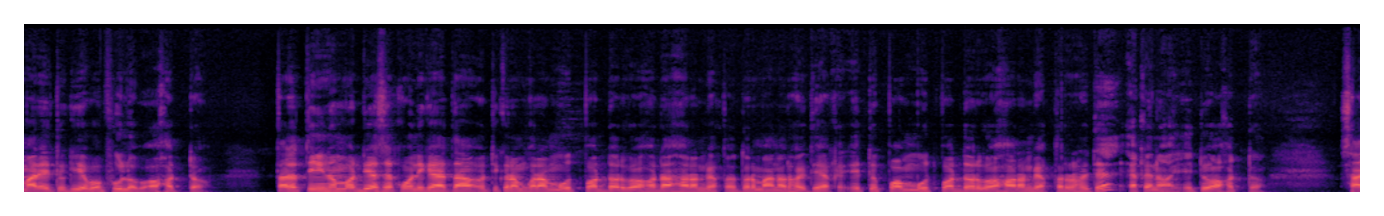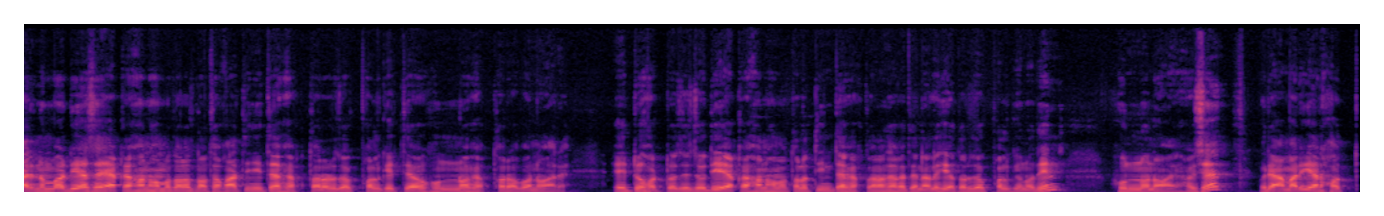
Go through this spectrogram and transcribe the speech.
আমাৰ এইটো কি হ'ব? ভুল হ'ব অসত্য। তাৰপিছত তিনি নম্বৰ দি আছে কণিকা এটা অতিক্ৰম কৰা মুঠ পথ দৈৰ্ঘ্য সদায় হৰণ ভেক্টৰটোৰ মানৰ সৈতে একে। এইটো প মুঠ পথ দৈৰ্ঘ্য হৰণ ভেক্টৰৰ সৈতে একে নহয় এইটো অসত্য। চাৰি নম্বৰ দি আছে একেখন সমতলত নথকা তিনিটা ভেক্টৰৰ যোগফল কেতিয়াও শূন্য ভেক্টৰ হ'ব নোৱাৰে। এইটো সত্য যে যদি একেখন সমতলত তিনিটা ভেক্টৰ নাথাকে তেনেহ'লে সিহঁতৰ যোগফল কোনোদিন শূন্য নহয়। হৈছে? গতিকে আমাৰ ইয়াৰ সত্য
